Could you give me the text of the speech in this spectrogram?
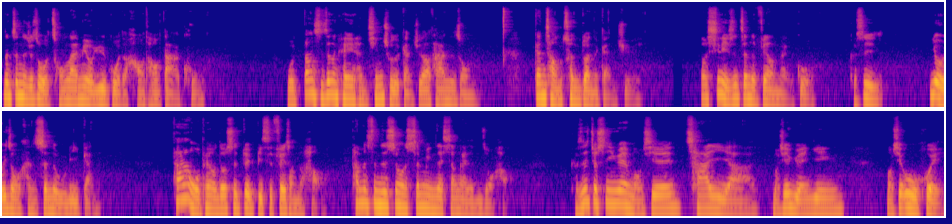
那真的就是我从来没有遇过的嚎啕大哭。我当时真的可以很清楚的感觉到他那种肝肠寸断的感觉，我心里是真的非常难过，可是又有一种很深的无力感。他和我朋友都是对彼此非常的好，他们甚至是用生命在相爱的那种好。可是就是因为某些差异啊，某些原因，某些误会，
